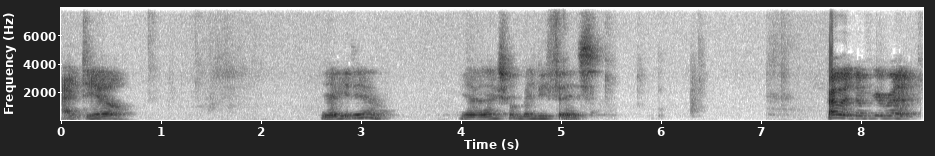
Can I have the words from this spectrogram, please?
I do. Yeah, you do. You have an actual baby face. All right, don't forget rent.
